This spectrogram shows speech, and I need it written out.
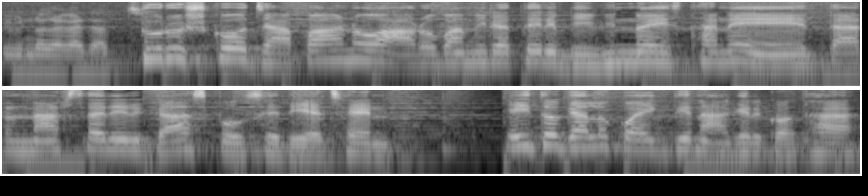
বিভিন্ন জায়গায় যাচ্ছে। তুরস্ক, জাপান ও আরব আমিরাতের বিভিন্ন স্থানে তার নার্সারির গাছ পৌঁছে দিয়েছেন। এই তো গেল কয়েকদিন আগের কথা।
